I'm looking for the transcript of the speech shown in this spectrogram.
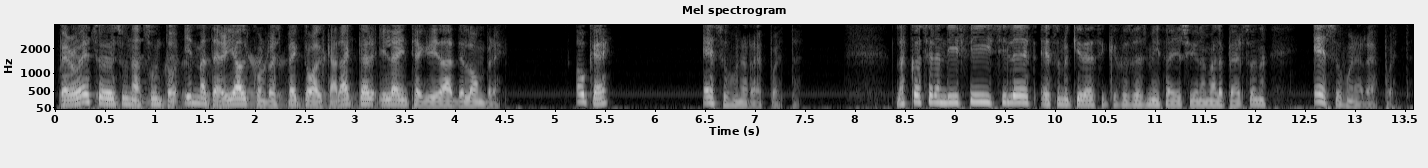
pero eso es un asunto inmaterial con respecto al carácter y la integridad del hombre. Ok, eso es una respuesta. Las cosas eran difíciles, eso no quiere decir que José Smith haya sido una mala persona, eso es una respuesta.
